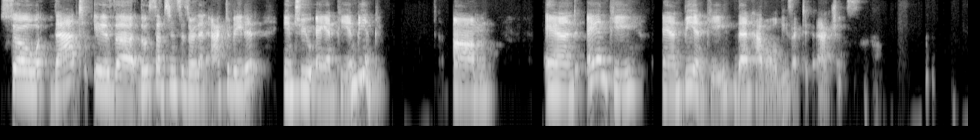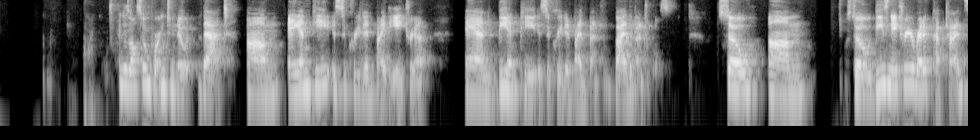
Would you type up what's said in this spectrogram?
so that is, uh, those substances are then activated into ANP and BNP. Um, and ANP and BNP then have all these actions. It is also important to note that um, ANP is secreted by the atria and BNP is secreted by the, by the ventricles. So, um, so these natriuretic peptides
